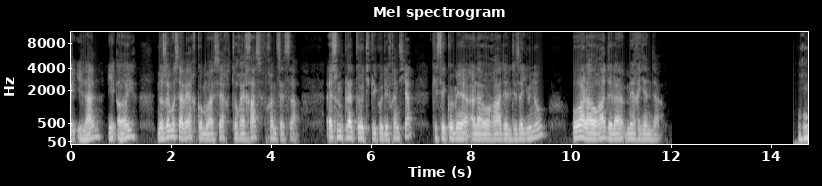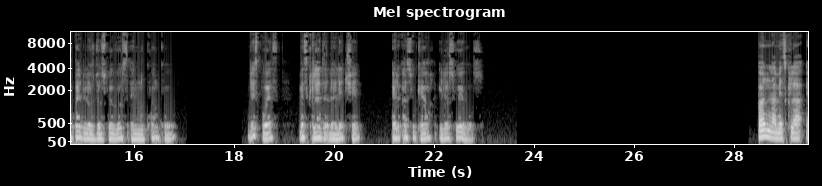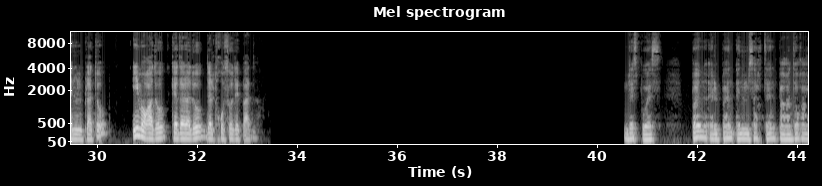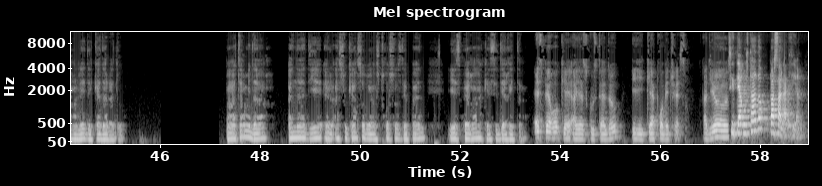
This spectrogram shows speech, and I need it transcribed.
Ilan y hoy nos vamos a ver cómo hacer torrejas francesa. Es un plato típico de Francia que se come a la hora del desayuno o a la hora de la merienda? Romped los dos huevos en un cuenco. Después, mezclad la leche, el azúcar y los huevos. Pon la mezcla en un plato y morado queda al lado del trozo de pan. Después, pon el pan en un sartén para dorarle de cada lado. Para terminar, añadie el azúcar sobre los trozos de pan y espera que se derrita. Espero que hayas gustado y que aproveches. Adiós. Si te ha gustado, pasa a la acción.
